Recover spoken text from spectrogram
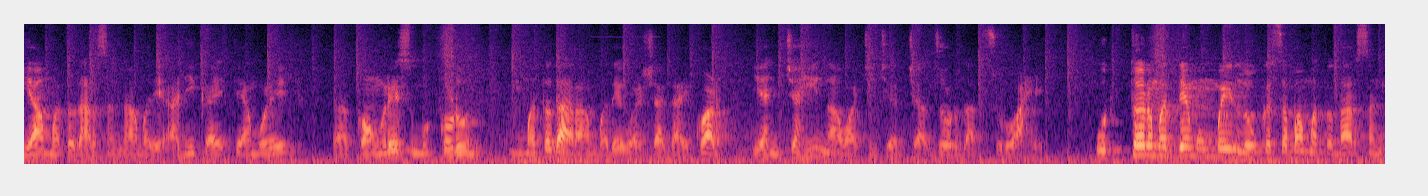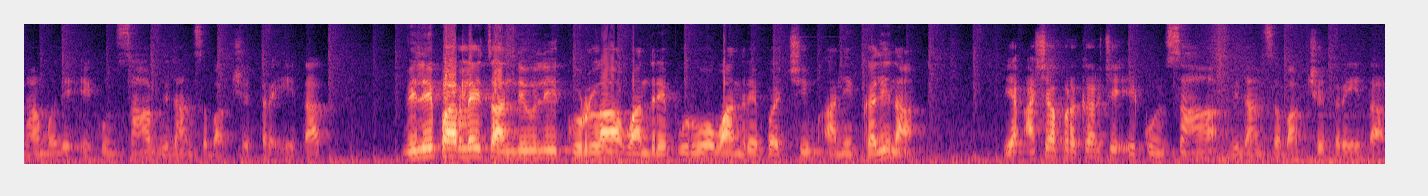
या मतदारसंघामध्ये अधिक आहे. त्यामुळे काँग्रेसकडून मतदारांमध्ये वर्षा गायकवाड यांच्याही नावाची चर्चा जोरदार सुरू आहे. उत्तर मध्य मुंबई लोकसभा मतदारसंघामध्ये एकूण सहा विधानसभा क्षेत्र येतात. विलेपार्ले चांदिवली कुर्ला वांद्रे पूर्व वांद्रे पश्चिम आणि कलिना या अशा प्रकारचे एकूण सहा विधानसभा क्षेत्र येतात.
